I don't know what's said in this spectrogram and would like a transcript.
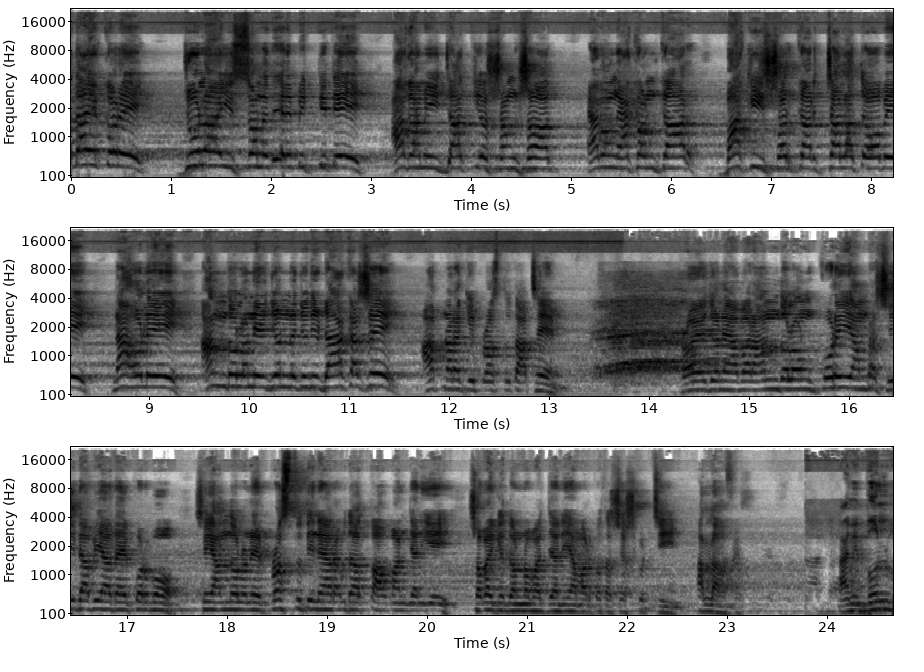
আদায় করে জুলাই সনদের ভিত্তিতে আগামী জাতীয় সংসদ এবং এখনকার বাকি সরকার চালাতে হবে। না হলে আন্দোলনের জন্য যদি ডাক আসে, আপনারা কি প্রস্তুত আছেন? প্রয়োজনে আবার আন্দোলন করেই আমরা সেই দাবি আদায় করব। সেই আন্দোলনের প্রস্তুতি নেওয়ার উদাত্ত আহ্বান জানিয়ে সবাইকে ধন্যবাদ জানিয়ে আমার কথা শেষ করছি। আল্লাহ হাফেজ। আমি বলব,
